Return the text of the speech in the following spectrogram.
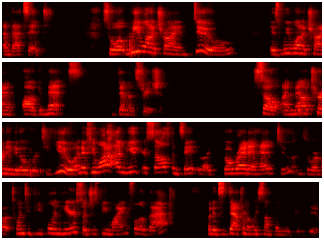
and that's it. So what we want to try and do is we want to try and augment demonstration. So I'm now turning it over to you. And if you want to unmute yourself and say, like, go right ahead too. So we're about 20 people in here, so just be mindful of that. But it's definitely something we can do.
